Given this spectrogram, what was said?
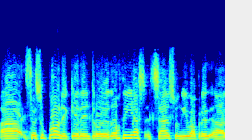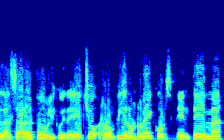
Ah, se supone que dentro de dos días Samsung iba a, lanzar al público y de hecho rompieron récords en tema,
